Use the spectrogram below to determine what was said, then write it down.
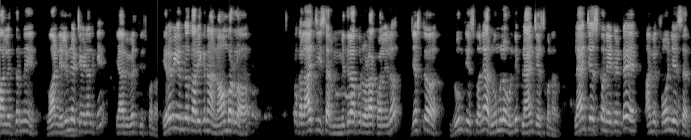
వాళ్ళిద్దరిని వాడిని ఎలిమినేట్ చేయడానికి యాభై వేలు తీసుకున్నారు. ఇరవై ఎనిమిదో తారీఖున నవంబర్లో ఒక లాడ్జ్ తీశారు మిథిలాపూర్ వడా కాలనీలో. జస్ట్ రూమ్ తీసుకొని ఆ రూమ్లో ఉండి ప్లాన్ చేసుకున్నారు. ప్లాన్ చేసుకొని ఏంటంటే ఆమెకు ఫోన్ చేశారు.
